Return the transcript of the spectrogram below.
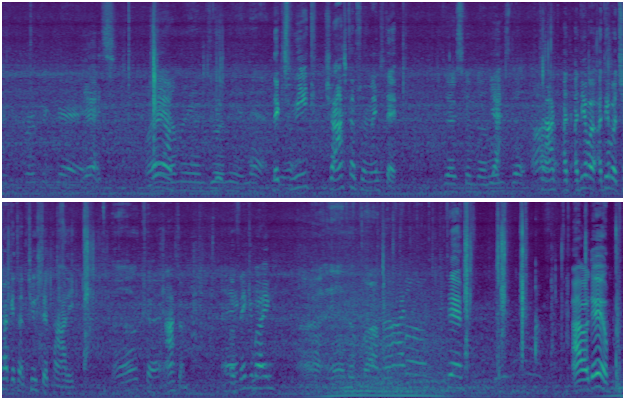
It's a perfect day. Yes. Well, Yeah. I'm gonna enjoy me a nap. Next yeah. week, Charles comes from Wednesday. Just comes on Yeah. Wednesday. So I, I, I did a, I did a check it on Tuesday party. Okay. Awesome. Well, thank you, buddy. Alright, yeah, no problem. Have fun. You too. I will do.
